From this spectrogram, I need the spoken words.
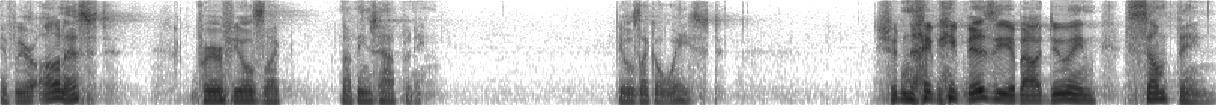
If we are honest, prayer feels like nothing's happening. Feels like a waste. Shouldn't I be busy about doing something?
